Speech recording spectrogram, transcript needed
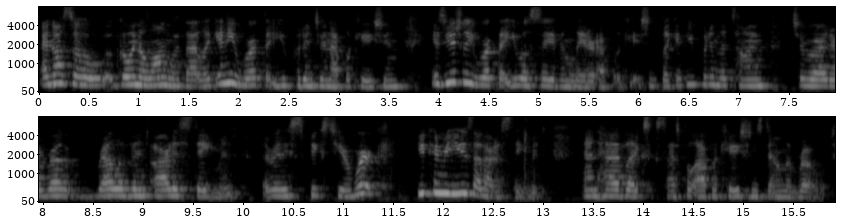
and also going along with that, like any work that you put into an application is usually work that you will save in later applications. Like if you put in the time to write a re relevant artist statement that really speaks to your work, you can reuse that artist statement and have like successful applications down the road.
